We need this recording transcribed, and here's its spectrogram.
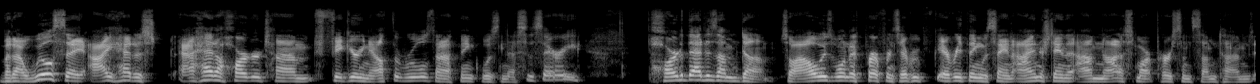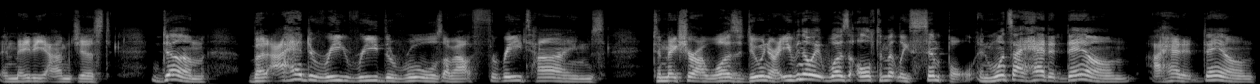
But I will say I had a I had a harder time figuring out the rules than I think was necessary. Part of that is I'm dumb, so I always want to preference every everything with saying I understand that I'm not a smart person sometimes, and maybe I'm just dumb. But I had to reread the rules about three times to make sure I was doing it right, even though it was ultimately simple. And once I had it down, I had it down.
